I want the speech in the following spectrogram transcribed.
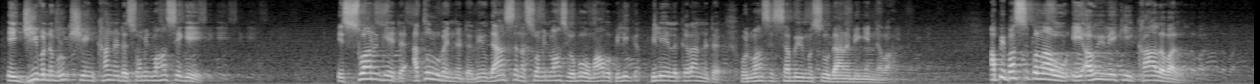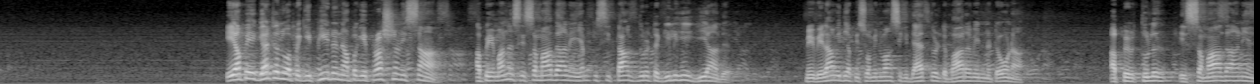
ඒ ජීවන වෘක්ෂයෙන් කන්නට ස්වාමින් වහන්සේගේ ඒ ස්වර්ගයට අතුල් වෙන්නට මේ උදාසන ස්වාමින් වහන්සේ ඔබව මාව පිළියෙල කරන්නට උන්වහන්සේ සැබවින්ම සූදානමින් ඉන්නවා. අපි පස්සු කළා වූ ඒ අවිවේකී කාලවල් ඒ අපේ ගැටලු අපගේ පීඩන අපගේ ප්‍රශ්න නිසා අපේ මනසේ සමාදානය යම් කිසි තාක් දුරට ගිලිහි ගියාද මේ වෙලාවේදී අපි ස්වාමින් වහන්සේගේ දෑත් වලට බාර වෙන්නට ඕන අපේ තුල ඒ සමාදානය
